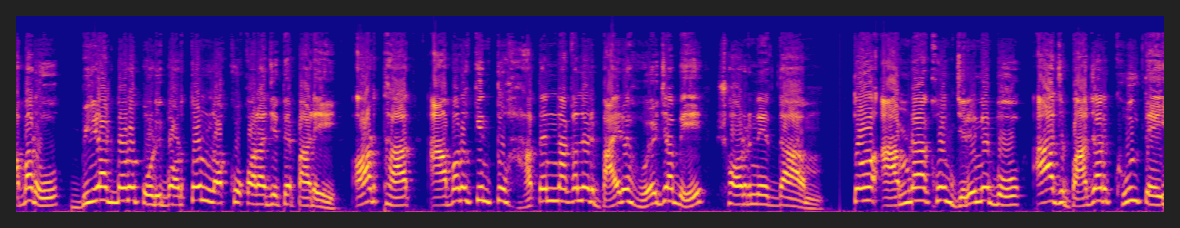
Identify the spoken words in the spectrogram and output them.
আবারও বিরাট বড় পরিবর্তন লক্ষ্য করা যেতে পারে। অর্থাৎ আবারও কিন্তু হাতের নাগালের বাইরে হয়ে যাবে স্বর্ণের দাম। তো আমরা এখন জেনে নেব, আজ বাজার খুলতেই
